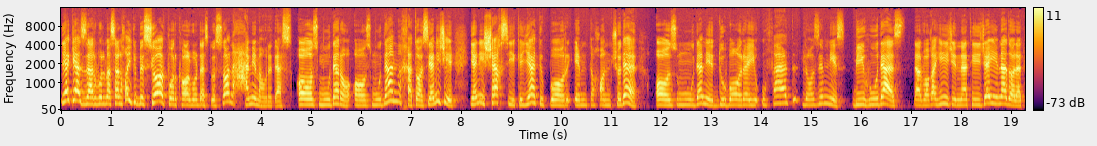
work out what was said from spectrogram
یکی از ضرب المثل هایی که بسیار پرکاربرد است دوستان همه مورد است. آزموده را آزمودن خطاست. یعنی چی؟ یعنی شخصی که یک بار امتحان شده آزمودن دوباره او فرد لازم نیست. بیهوده است. در واقع هیچ نتیجه ای ندارد.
